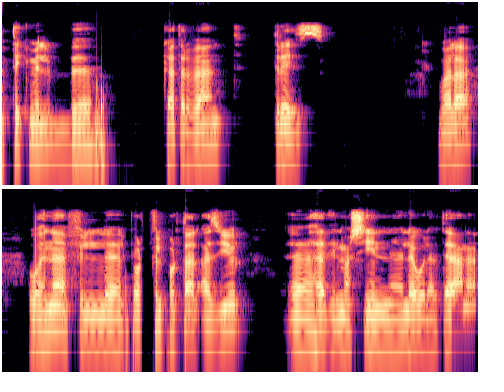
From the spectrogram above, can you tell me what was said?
تكمل ب 93 voilà. وهنا في في ال portal Azure هذه ال machine الأولى بتاعنا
